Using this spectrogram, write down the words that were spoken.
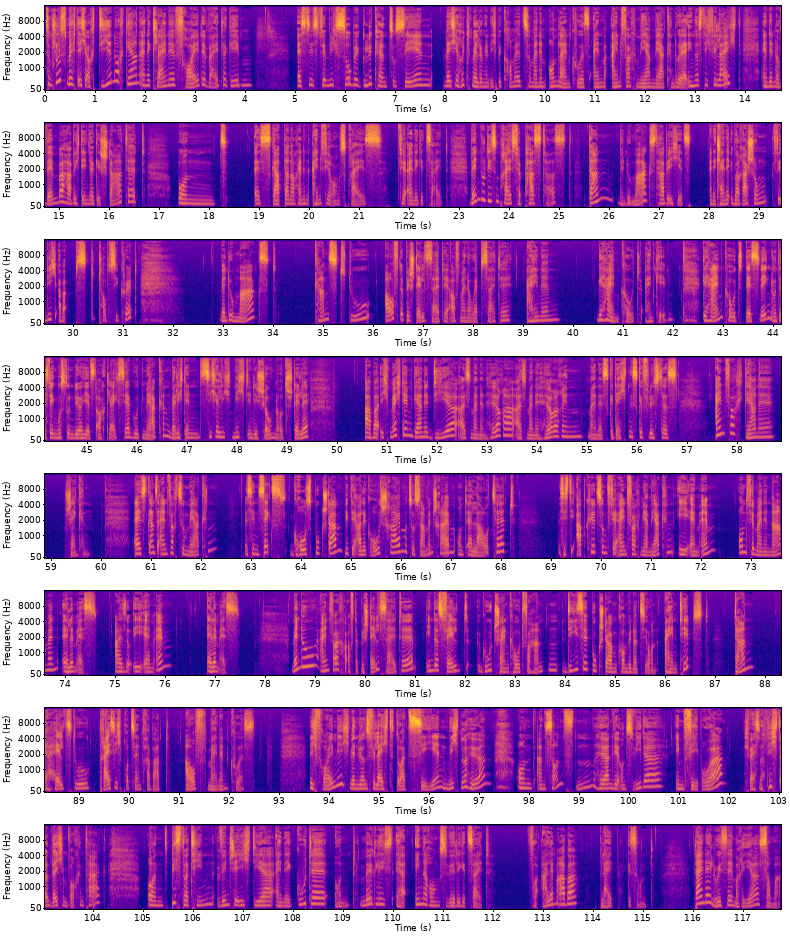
Zum Schluss möchte ich auch dir noch gern eine kleine Freude weitergeben. Es ist für mich so beglückend zu sehen, welche Rückmeldungen ich bekomme zu meinem Online-Kurs Einfach mehr merken. Du erinnerst dich vielleicht, Ende November habe ich den ja gestartet und es gab dann auch einen Einführungspreis für einige Zeit. Wenn du diesen Preis verpasst hast, dann, wenn du magst, habe ich jetzt eine kleine Überraschung für dich, aber pst, top secret. Wenn du magst, kannst du auf der Bestellseite auf meiner Webseite einen Geheimcode eingeben. Geheimcode deswegen, und deswegen musst du dir jetzt auch gleich sehr gut merken, weil ich den sicherlich nicht in die Show Notes stelle. Aber ich möchte ihn gerne dir als meinen Hörer, als meine Hörerin meines Gedächtnisgeflüsters einfach gerne schenken. Er ist ganz einfach zu merken. Es sind sechs Großbuchstaben, bitte alle groß schreiben und zusammenschreiben und er lautet es ist die Abkürzung für einfach mehr merken, EMM, und für meinen Namen LMS. Also EMM, LMS. Wenn du einfach auf der Bestellseite in das Feld Gutscheincode vorhanden diese Buchstabenkombination eintippst, dann erhältst du 30% Rabatt auf meinen Kurs. Ich freue mich, wenn wir uns vielleicht dort sehen, nicht nur hören. Und ansonsten hören wir uns wieder im Februar. Ich weiß noch nicht an welchem Wochentag. Und bis dorthin wünsche ich dir eine gute und möglichst erinnerungswürdige Zeit. Vor allem aber bleib gesund. Deine Luise Maria Sommer.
